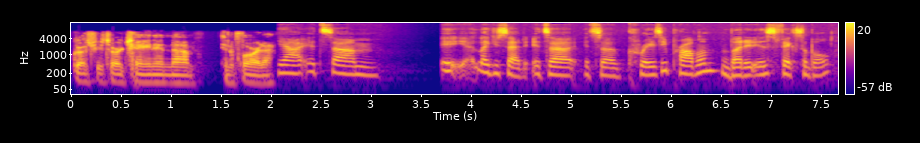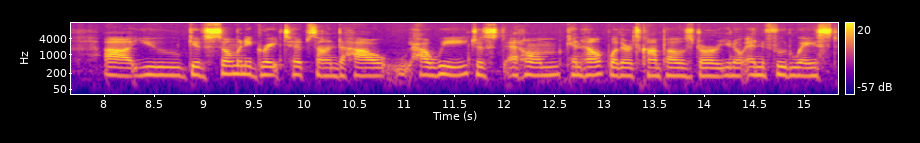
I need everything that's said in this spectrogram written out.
grocery store chain in um, in Florida. Yeah, it's um, it, like you said, it's a it's a crazy problem, but it is fixable. Uh, you give so many great tips on to how how we just at home can help, whether it's compost or you know end food waste.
